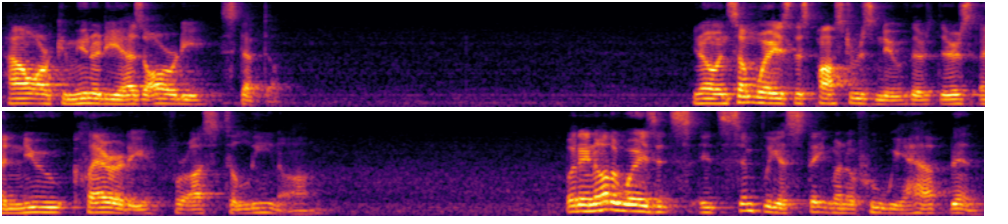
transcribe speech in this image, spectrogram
how our community has already stepped up. You know, in some ways, this posture is new. There's, there's a new clarity for us to lean on. But in other ways, it's, it's simply a statement of who we have been.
